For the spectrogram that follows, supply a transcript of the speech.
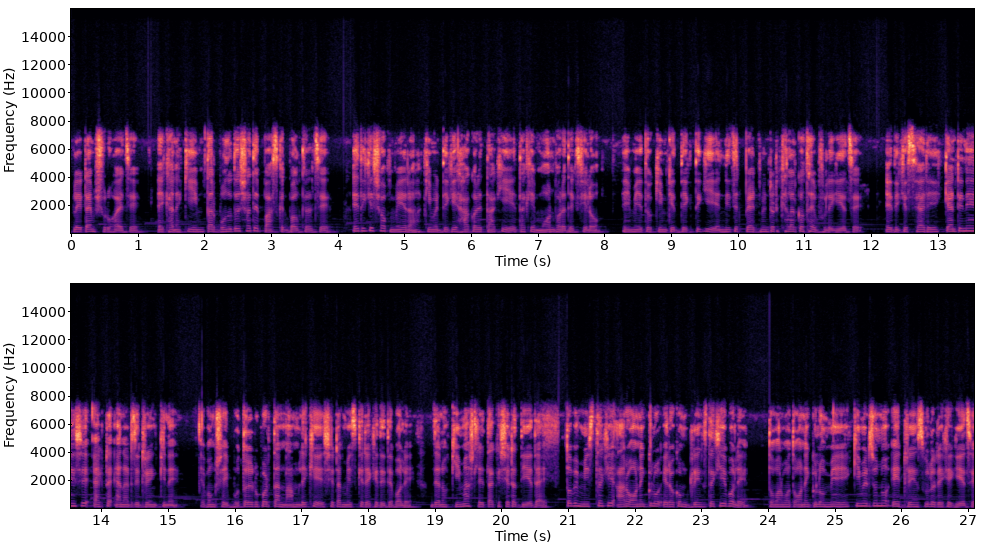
প্লে টাইম শুরু হয়েছে। এখানে কিম তার বন্ধুদের সাথে বাস্কেটবল খেলছে। এদিকে সব মেয়েরা কিমের দিকে হা করে তাকিয়ে তাকে মন ভরে দেখছিল। এই মেয়ে তো কিমকে দেখতে গিয়ে নিজের ব্যাডমিন্টন খেলার কথাই ভুলে গিয়েছে। এদিকে স্যারি ক্যান্টিনে এসে একটা এনার্জি ড্রিঙ্ক কিনে এবং সেই বোতলের উপর তার নাম লিখে সেটা মিসকে রেখে দিতে বলে, যেন কিম আসলে তাকে সেটা দিয়ে দেয়। তবে মিস তাকে আরও অনেকগুলো এরকম ড্রিঙ্কস দেখিয়ে বলে তোমার মতো অনেকগুলো মেয়ে কিমের জন্য এই ড্রিঙ্কসগুলো রেখে গিয়েছে।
